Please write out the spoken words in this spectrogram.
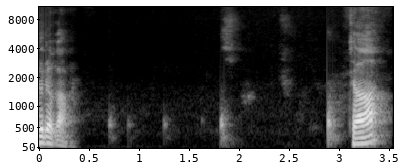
들어감. 자,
